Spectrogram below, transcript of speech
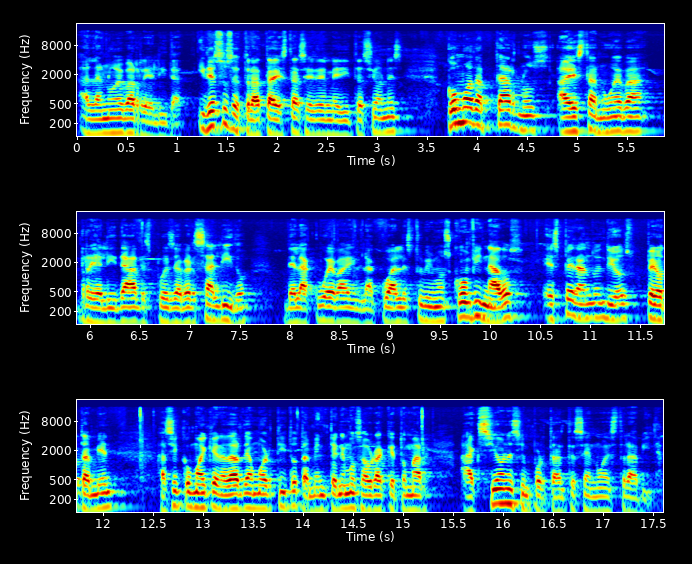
a la nueva realidad. Y de eso se trata esta serie de meditaciones cómo adaptarnos a esta nueva realidad después de haber salido de la cueva en la cual estuvimos confinados, esperando en Dios, pero también, así como hay que nadar de a muertito, también tenemos ahora que tomar acciones importantes en nuestra vida.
